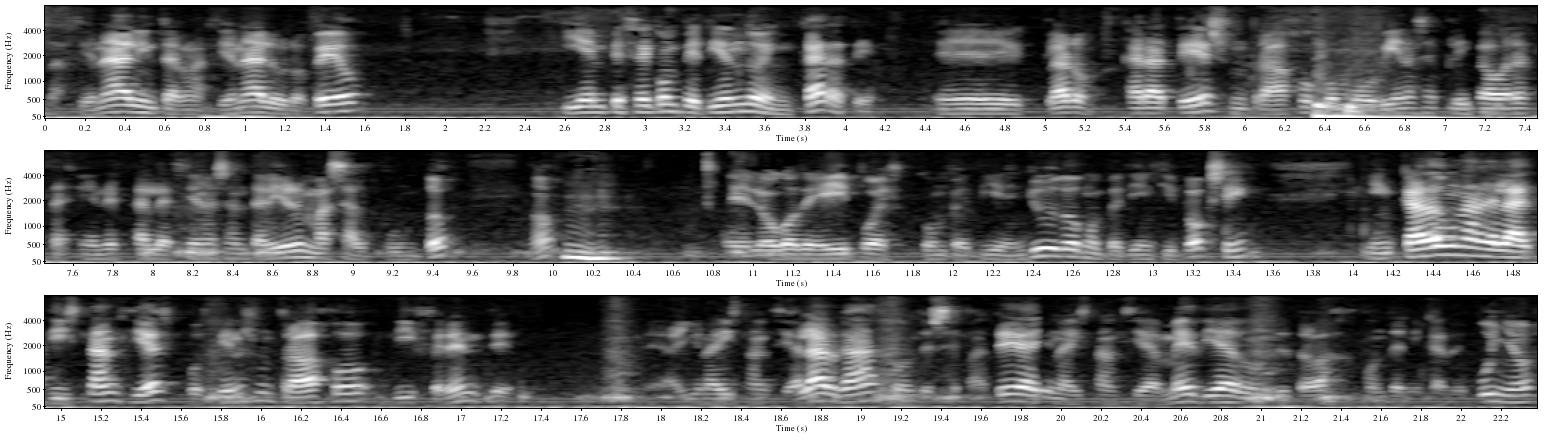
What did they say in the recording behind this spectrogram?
nacional, internacional, europeo y empecé compitiendo en karate. claro, karate es un trabajo, como bien has explicado ahora en estas lecciones anteriores, más al punto, ¿no? luego de ahí, pues competí en judo, competí en kickboxing y en cada una de las distancias, pues tienes un trabajo diferente. Hay una distancia larga, donde se patea, hay una distancia media, donde trabajas con técnicas de puños,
